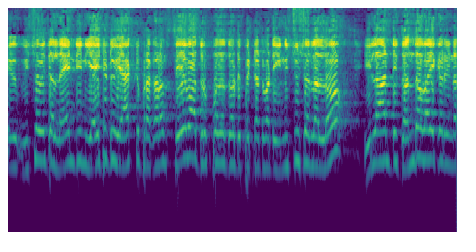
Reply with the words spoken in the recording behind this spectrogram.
విశ్వవిద్యాలయం నైన్టీన్ ఎయిటీ టూ యాక్ట్ ప్రకారం సేవా దృక్పథంతో పెట్టినటువంటి ఇన్స్టిట్యూషన్లలో ఇలాంటి ద్వంద్వ వైఖరిన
